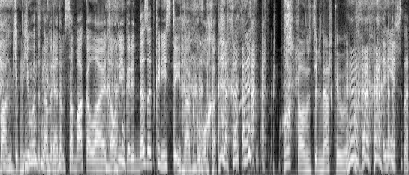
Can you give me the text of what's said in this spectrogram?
банки пьет, и там рядом собака лает, а он ей говорит, да заткнись ты, и так плохо. А он в тельняшке был. Конечно.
